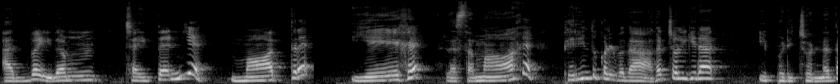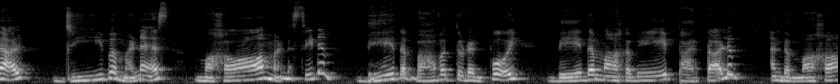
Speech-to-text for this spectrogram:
அத்வைதம் சைத்தன்ய மாத்திர ஏக ரசமாக தெரிந்து கொள்வதாக சொல்கிறார். இப்படி சொன்னதால் ஜீவ மனஸ் மகா மனசிடம் பேத பாவத்துடன் போய் பேதமாகவே பார்த்தாலும் அந்த மகா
